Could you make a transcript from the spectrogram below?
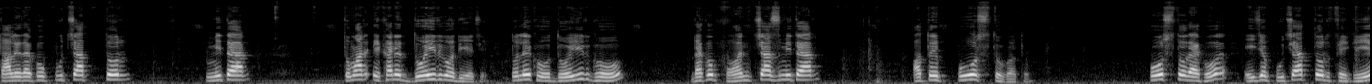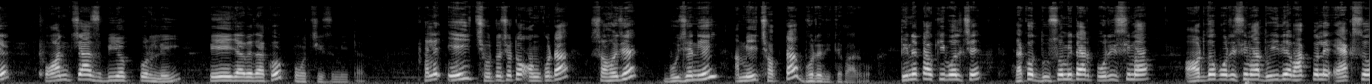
তাহলে দেখো পঁচাত্তর মিটার। তোমার এখানে দৈর্ঘ্য দিয়েছে। তো লেখো দৈর্ঘ্য দেখো পঞ্চাশ মিটার, অতএব পোস্ত কত? পোস্ত দেখো এই যে পঁচাত্তর থেকে পঞ্চাশ বিয়োগ করলেই পেয়ে যাবে দেখো পঁচিশ মিটার। তাহলে এই ছোট ছোট অঙ্কটা সহজে বুঝে নিয়েই আমি এই ছকটা ভরে দিতে পারব। তিনেরটাও কি বলছে? দেখো দুশো মিটার পরিসীমা, অর্ধ পরিসীমা দুই দিয়ে ভাগ করলে একশো,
